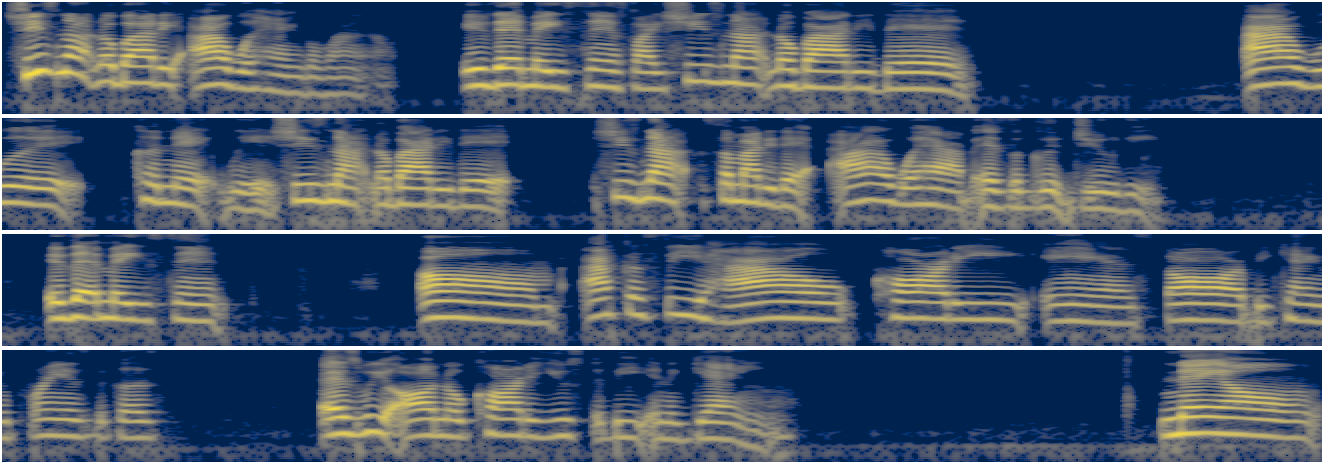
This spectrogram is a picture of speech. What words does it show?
She's not nobody I would hang around. If that makes sense. Like she's not nobody that I would connect with. She's not nobody that she's not somebody that I would have as a good Judy. If that makes sense. Um, I could see how Cardi and Star became friends because as we all know, Cardi used to be in the game. Now,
